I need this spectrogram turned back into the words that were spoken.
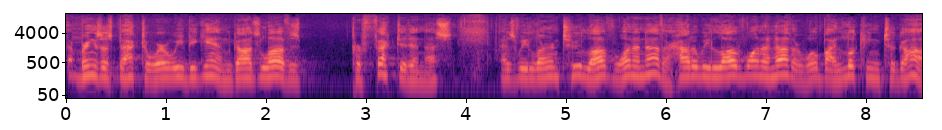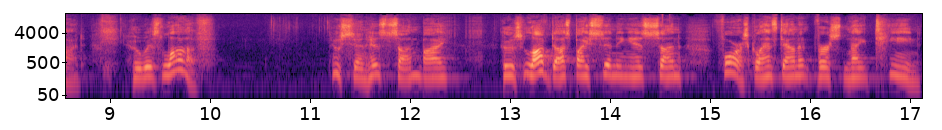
That brings us back to where we began. God's love is perfected in us as we learn to love one another. How do we love one another? Well, by looking to God, who is love, who sent his son by who's loved us by sending his son for us. Glance down at verse 19.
